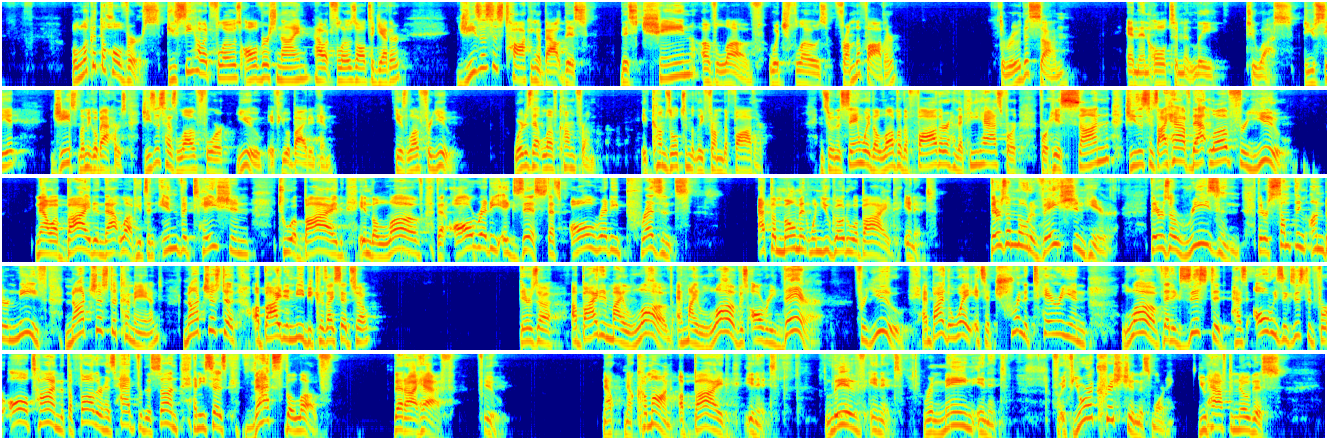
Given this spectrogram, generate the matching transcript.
Well, look at the whole verse. Do you see how it flows, all verse 9, how it flows all together? Jesus is talking about this, this chain of love which flows from the Father through the Son, and then ultimately to us. Do you see it? Jesus, let me go backwards. Jesus has love for you if you abide in him. He has love for you. Where does that love come from? It comes ultimately from the Father. And so, in the same way, the love of the Father that he has for, for his Son, Jesus says, I have that love for you. Now abide in that love. It's an invitation to abide in the love that already exists, that's already present at the moment when you go to abide in it. There's a motivation here. There's a reason. There's something underneath, not just a command, not just a abide in me because I said so. There's a abide in my love, and my love is already there for you. And by the way, it's a Trinitarian love that existed, has always existed for all time that the Father has had for the Son. And he says, That's the love that I have you. Now, now come on, abide in it, live in it, remain in it. For if you're a Christian this morning, you have to know this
